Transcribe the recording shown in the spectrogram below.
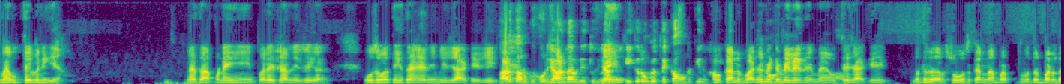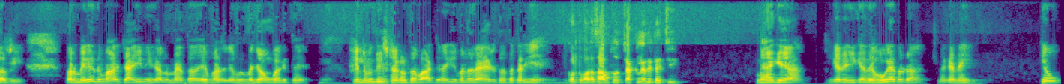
ਮੈਂ ਉੱਤੇ ਵੀ ਨਹੀਂ ਗਿਆ। ਮੈਂ ਤਾਂ ਆਪਣੇ ਹੀ ਪਰੇਸ਼ਾਨ ਨਹੀਂ ਸੀਗਾ। ਉਸ ਵਕਤ ਇਹ ਤਾਂ ਹੈ ਨਹੀਂ ਵੀ ਜਾ ਕੇ ਜੀ। ਨਾਲੇ ਤੁਹਾਨੂੰ ਕੋਈ ਹੋਰ ਜਾਣਦਾ ਵੀ ਨਹੀਂ ਤੁਸੀਂ ਜਾ ਕੇ। ਕੀ ਕਰੋਗੇ ਉੱਥੇ ਕਹੋਗੇ ਕਿਹਨੂੰ ਹਾਂ ਕੱਲ 5 ਮਿੰਟ ਮਿਲੇ ਨੇ ਮੈਂ ਉੱਥੇ ਜਾ ਕੇ ਮਤਲਬ ਅਫਸੋਸ ਕਰਨਾ ਮਤਲਬ ਬਣਦਾ ਸੀ। ਪਰ ਮੇਰੇ ਦਿਮਾਗ 'ਚ ਆਈ ਨਹੀਂ ਗੱਲ ਮੈਂ ਤਾਂ ਇਹ ਫਸ ਗਿਆ ਵੀ ਮੈਂ ਜਾਊਂਗਾ ਕਿੱਥੇ। ਫਿਲਮ ਦੀ ਸਟਰਗਲ ਤਾਂ ਬਾਅਦ 'ਚ ਰਹੇਗੀ ਪਹਿਲਾਂ ਰਹਿਸ਼ ਦਾ ਤਾਂ ਕਰੀਏ। ਗੁਰਦੁਆਰਾ ਸਾਹਿਬ ਤੋਂ ਚੱਕ ਲੈਂਦੀ ਟੈਚੀ? ਮੈਂ ਗਿਆ ਗਿਆਨੀ ਜੀ ਕਹਿੰਦੇ ਹੋ ਗਿਆ ਤੁਹਾਡਾ? ਮੈਂ ਕਿਹਾ ਨਹੀਂ। ਕਿਉਂ?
